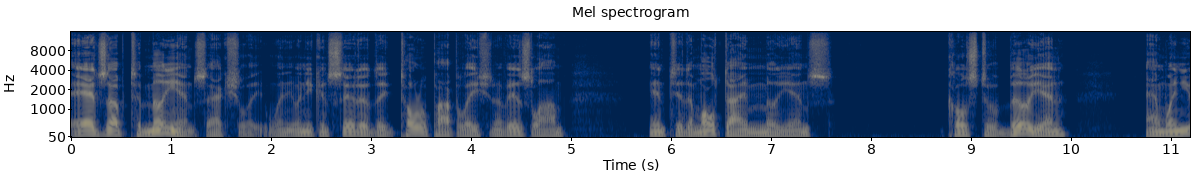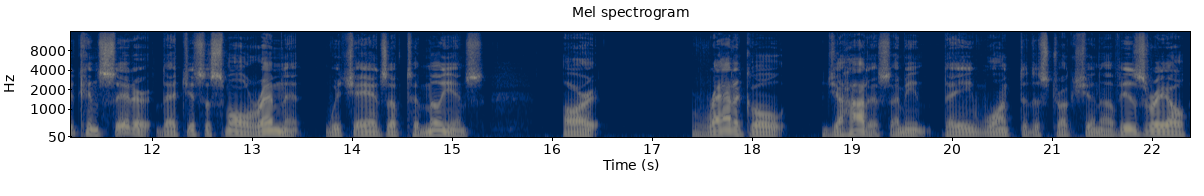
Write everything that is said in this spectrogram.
adds up to millions actually when when you consider the total population of Islam into the multi millions, close to a billion, and when you consider that just a small remnant, which adds up to millions, are radical jihadists. I mean, they want the destruction of Israel,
